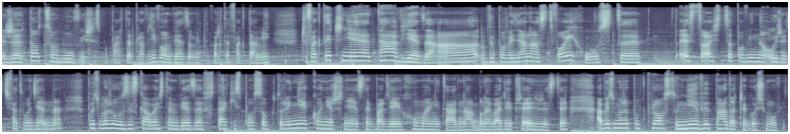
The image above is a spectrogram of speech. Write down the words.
że to, co mówisz, jest poparte prawdziwą wiedzą i poparte faktami, czy faktycznie ta wiedza wypowiedziana z Twoich ust to jest coś, co powinno ujrzeć światło dzienne. Być może uzyskałeś tę wiedzę w taki sposób, który niekoniecznie jest najbardziej humanitarny albo najbardziej przejrzysty, a być może po prostu nie wypada czegoś mówić.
